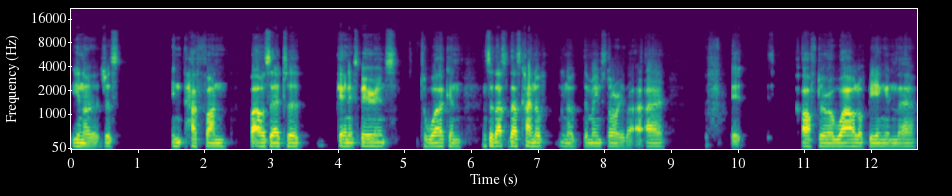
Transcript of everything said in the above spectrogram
you know just in, have fun, but I was there to gain experience, to work, and and so that's that's kind of you know the main story that I, I it after a while of being in there,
